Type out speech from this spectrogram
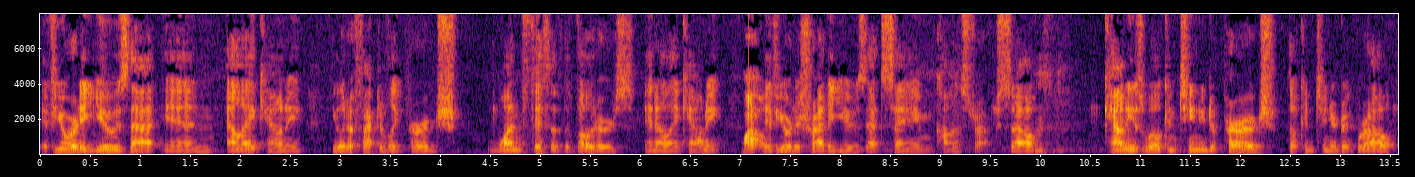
if you were to use that in LA County, you would effectively purge one fifth of the voters in LA County. Wow. If you were to try to use that same construct. So mm-hmm. counties will continue to purge, they'll continue to grow,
